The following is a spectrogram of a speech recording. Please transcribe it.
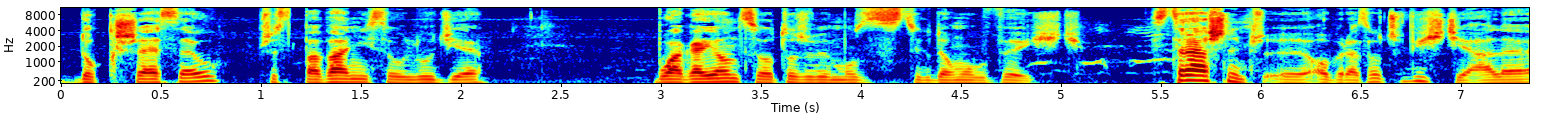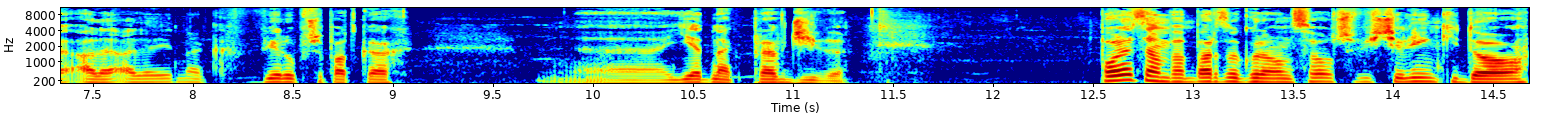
do krzeseł przyspawani są ludzie błagający o to, żeby móc z tych domów wyjść. Straszny e, obraz, oczywiście, ale, ale, ale jednak w wielu przypadkach e, jednak prawdziwy. Polecam Wam bardzo gorąco. Oczywiście linki do,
